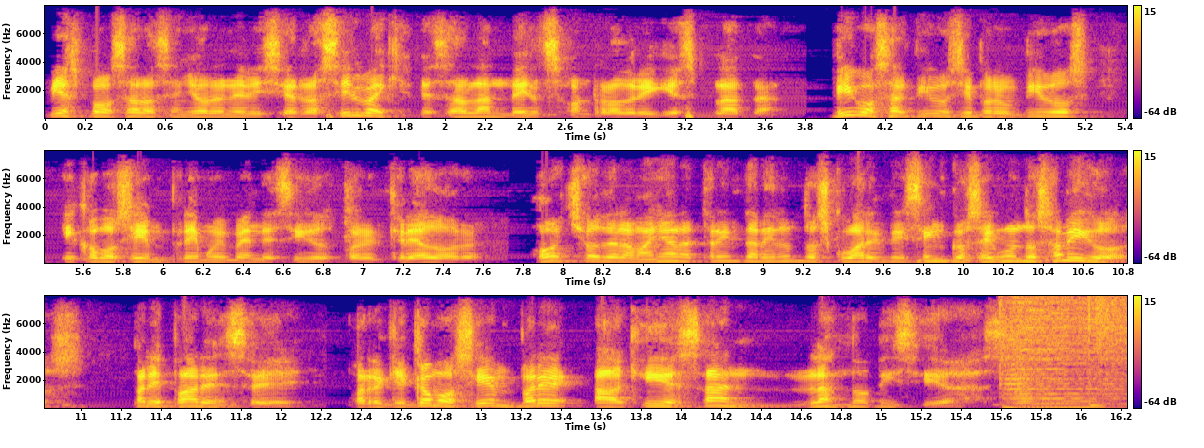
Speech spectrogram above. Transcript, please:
Mi esposa, la señora Nelly Sierra Silva, y quienes hablan Nelson Rodríguez Plata. Vivos, activos y productivos y como siempre muy bendecidos por el Creador. 8 de la mañana, 30 minutos, 45 segundos, amigos. Prepárense, porque como siempre, aquí están las noticias.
